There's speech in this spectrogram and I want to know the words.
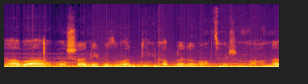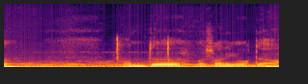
Aber wahrscheinlich müssen wir die Kappler da noch zwischen machen, ne? Und äh, wahrscheinlich auch da.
